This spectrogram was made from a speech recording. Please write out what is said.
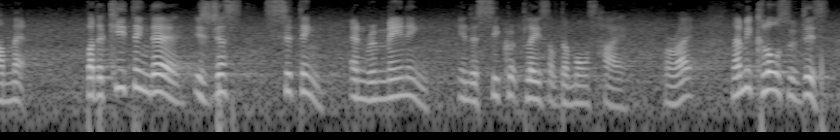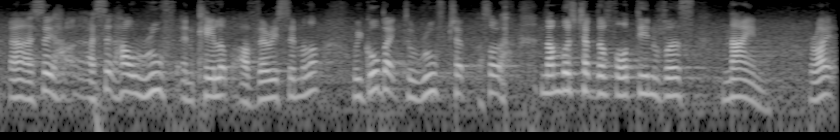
are met. But the key thing there is just sitting and remaining in the secret place of the Most High. All right? Let me close with this. Uh, I, say, I said how Ruth and Caleb are very similar. We go back to Ruth chapter, sorry, Numbers chapter 14, verse 9. Right?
